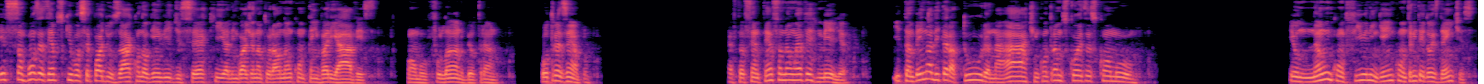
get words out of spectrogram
Esses são bons exemplos que você pode usar quando alguém lhe disser que a linguagem natural não contém variáveis, como fulano, Beltrano. Outro exemplo. Esta sentença não é vermelha. E também na literatura, na arte, encontramos coisas como Eu não confio em ninguém com 32 dentes.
